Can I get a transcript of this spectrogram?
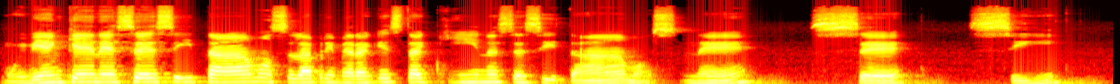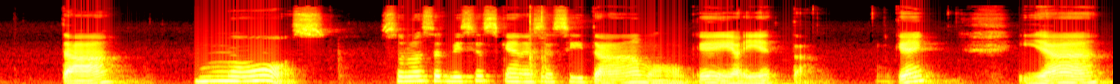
Muy bien, ¿qué necesitamos? La primera que está aquí necesitamos. Necesitamos. Son los servicios que necesitamos. Ok, ahí está. Ok. Y ya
